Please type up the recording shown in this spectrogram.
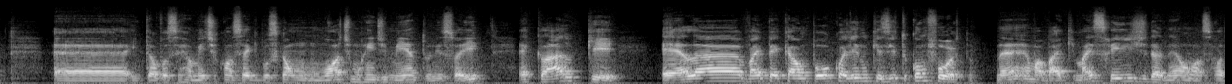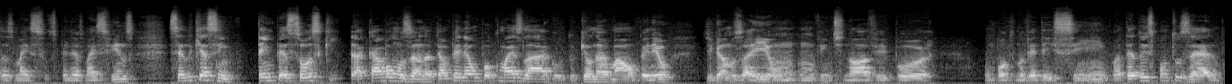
É, então você realmente consegue buscar um, um ótimo rendimento nisso aí. É claro que ela vai pecar um pouco ali no quesito conforto, né? É uma bike mais rígida, né? Umas rodas mais, os pneus mais finos. Sendo que, assim, tem pessoas que acabam usando até um pneu um pouco mais largo do que o normal. Um pneu, digamos aí, um, um 29 por 1.95, até 2.0.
